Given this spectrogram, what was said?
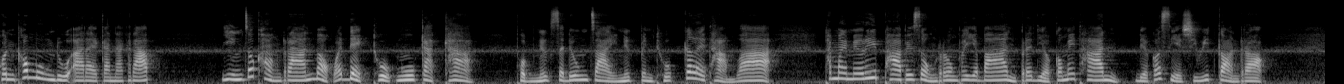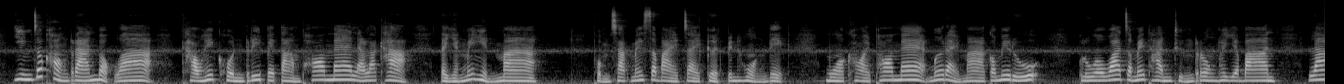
คนเข้ามุงดูอะไรกันนะครับหญิงเจ้าของร้านบอกว่าเด็กถูกงูกัดค่ะ ผมนึกสะดุ้งใจนึกเป็นทุกข์ก็เลยถามว่า ทำไมไม่รีบพาไปส่งโรงพยาบาล ประเดี๋ยวก็ไม่ทัน เดี๋ยวก็เสียชีวิตก่อนหรอก หญิงเจ้าของร้านบอกว่า เขาให้คนรีบไปตามพ่อแม่แล้วล่ะค่ะ แต่ยังไม่เห็นมา ผมชักไม่สบายใจเกิดเป็นห่วงเด็ก มัวคอยพ่อแม่เมื่อไหร่มาก็ไม่รู้ กลัวว่าจะไม่ทันถึงโรงพยาบาล ล่า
